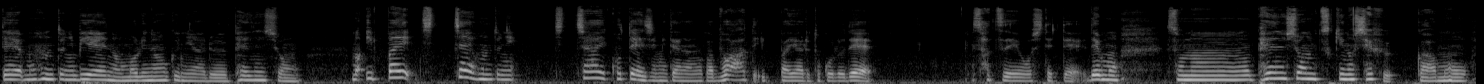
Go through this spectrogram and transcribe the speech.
でもう本当に美瑛の森の奥にあるペンション、まあ、いっぱいちっちゃい本当にちっちゃいコテージみたいなのがブワーっていっぱいあるところで撮影をしてて。でもそのペンション付きのシェフがもう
